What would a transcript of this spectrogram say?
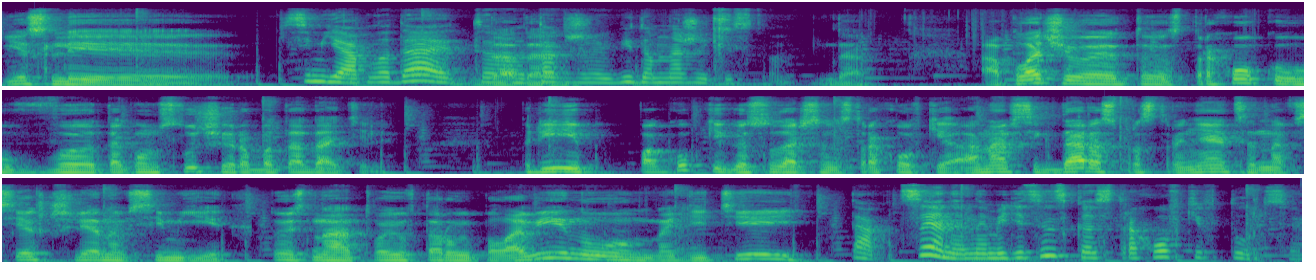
Если... Семья обладает да, да. также видом на жительство. Да. Оплачивает страховку в таком случае работодатель. При покупке государственной страховки она всегда распространяется на всех членов семьи, то есть на твою вторую половину, на детей. Так, цены на медицинское страховки в Турции.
